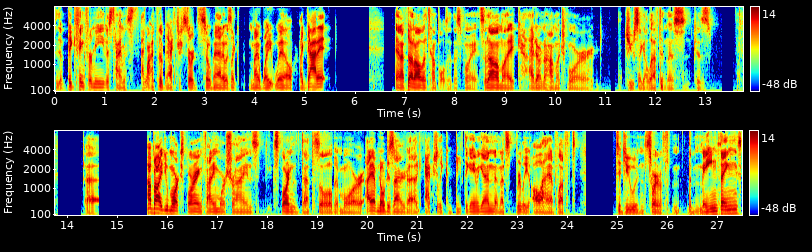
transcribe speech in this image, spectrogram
the big thing for me this time is I wanted the Master Sword so bad. It was like my white whale. I got it, and I've done all the temples at this point. So now I'm like, I don't know how much more juice I got left in this because uh, I'll probably do more exploring, finding more shrines, exploring the depths a little bit more. I have no desire to like, actually complete the game again, and that's really all I have left to do in sort of the main things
